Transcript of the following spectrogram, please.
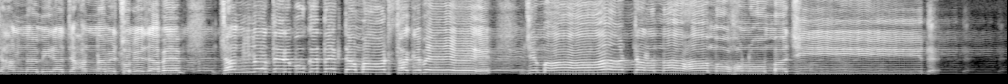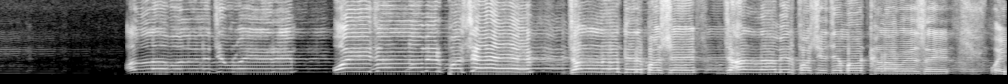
জাহান্নামীরা জাহান্নামে চলে যাবে, জান্নাতের বুকেতে একটা মাঠ থাকবে, যে মাঠটার নাম হলো মাজিদ। আল্লাহ বললেন, জিবরাইল রে ওই জান্নামের পাশে জান্নাতের পাশে জাহান্নামের পাশে যে মাঠখানা রয়েছে, ওই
